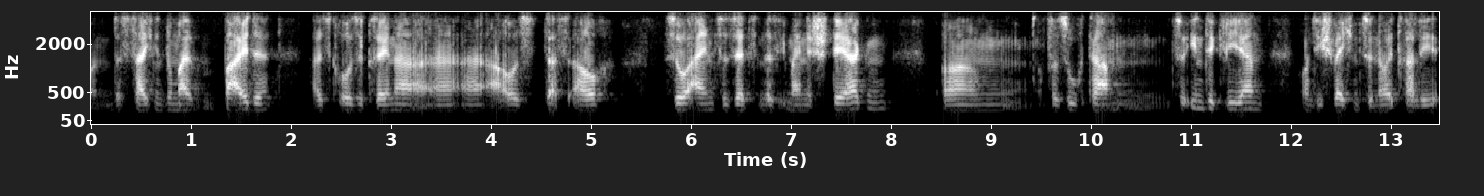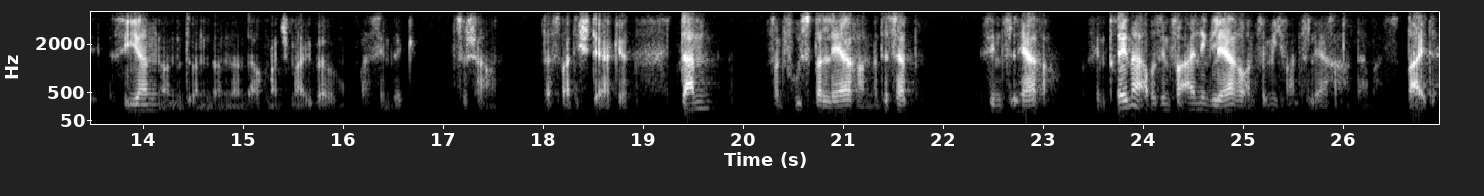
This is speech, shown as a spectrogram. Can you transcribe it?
und das zeichnet nun mal beide als große Trainer äh, aus, das auch so einzusetzen, dass sie meine Stärken ähm, versucht haben zu integrieren und die Schwächen zu neutralisieren und, und, und, und auch manchmal über was hinweg zu schauen. Das war die Stärke. Dann von Fußballlehrern und deshalb sind es Lehrer. Sind Trainer, aber sind vor allen Dingen Lehrer und für mich waren es Lehrer damals. Beide.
